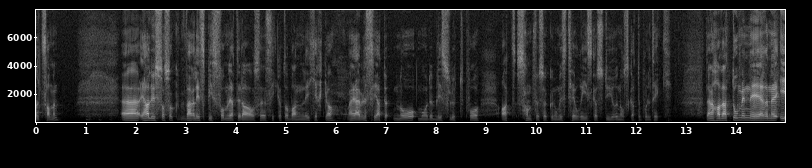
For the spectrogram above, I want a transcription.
alt sammen. Uh, jeg har lyst til å være litt spissformulert i dag, og så er det sikkert å banne i kirka. Men jeg vil si at det, nå må det bli slutt på at samfunnsøkonomisk teori skal styre norsk skattepolitikk. Den har vært dominerende i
